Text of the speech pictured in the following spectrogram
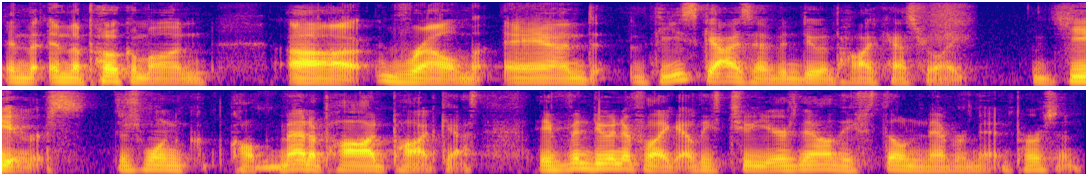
in the in the Pokemon uh, realm, and these guys have been doing podcasts for like years. There's one called Metapod Podcast. They've been doing it for like at least two years now. They've still never met in person.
